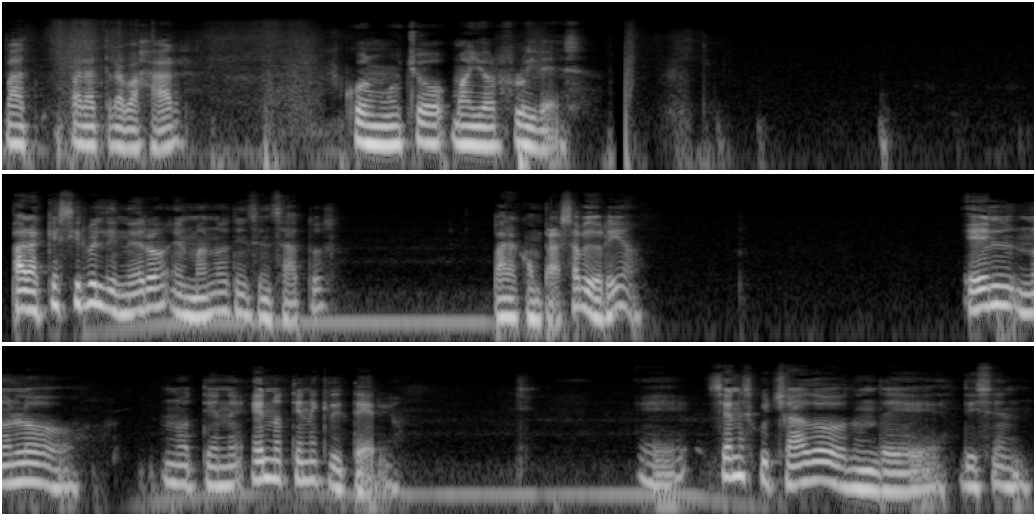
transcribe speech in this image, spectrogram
para trabajar con mucho mayor fluidez. ¿Para qué sirve el dinero en manos de insensatos? Para comprar sabiduría. Él no lo no tiene, él no tiene criterio. Eh, se han escuchado donde dicen,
